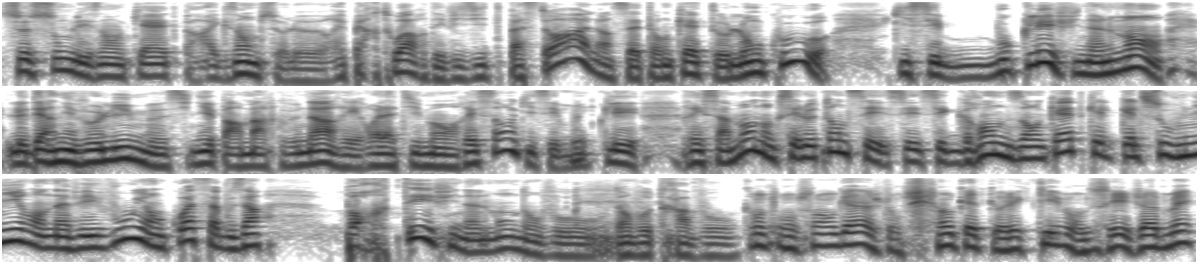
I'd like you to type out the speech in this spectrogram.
ce sont les enquêtes, par exemple, sur le répertoire des visites pastorales, hein, cette enquête au long cours, qui s'est bouclée finalement. Le dernier volume signé par Marc Venard est relativement récent, qui s'est bouclé récemment. Donc c'est le temps de ces, ces, grandes enquêtes. Quel, quel souvenir en avez-vous et en quoi ça vous a porté finalement dans vos, dans vos travaux? Quand on s'engage dans une enquête collective, on ne sait jamais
